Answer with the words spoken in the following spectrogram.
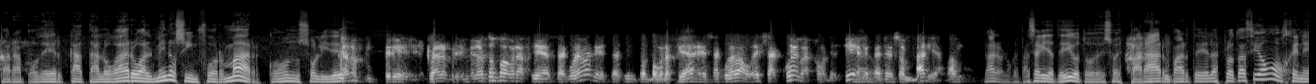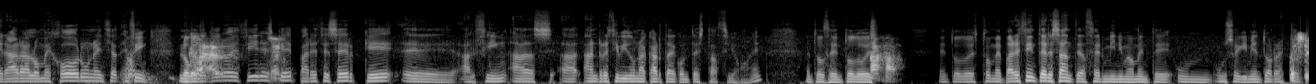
para poder catalogar o al menos informar con solidez. Claro, primero topografía de esa cueva, que está sin topografía esa cueva o esa cueva, como decía, que parece son varias, vamos. Claro, lo que pasa es que ya te digo, todo eso es parar parte de la explotación o generar a lo mejor una iniciativa. En fin, lo que te quiero decir es que parece ser que eh, al fin han recibido una carta de contestación. ¿eh? Entonces, en todo en todo esto. Me parece interesante hacer mínimamente un, seguimiento al respecto.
